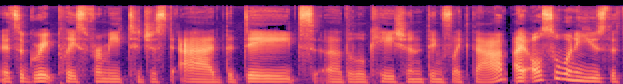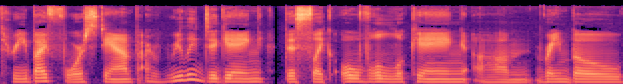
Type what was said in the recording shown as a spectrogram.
And it's a great place for me to just add the date, uh, the location, things like that. I also want to use the three by four stamp. I'm really digging this like oval looking um, rainbow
